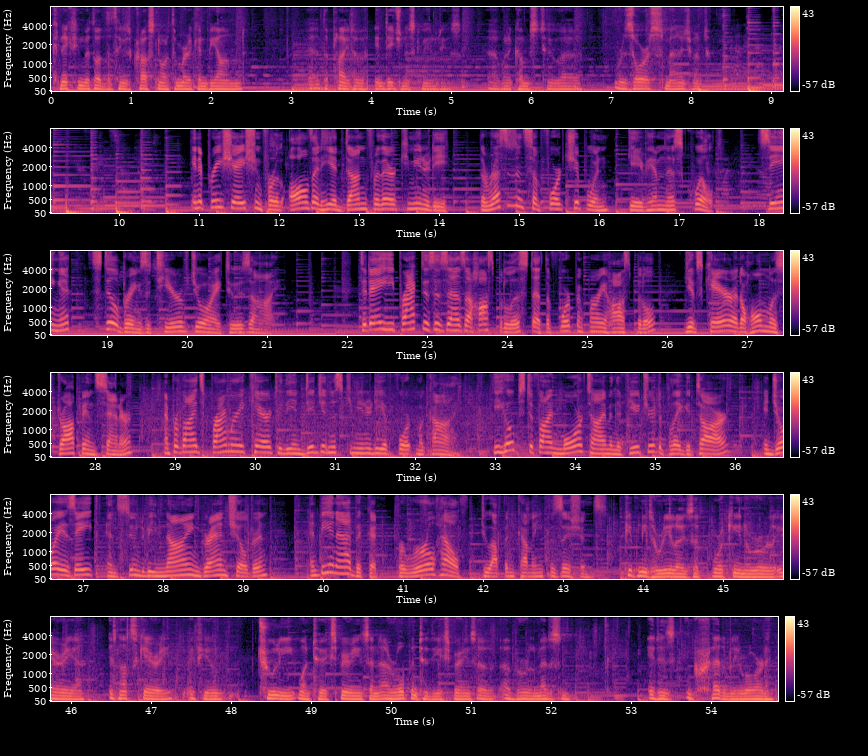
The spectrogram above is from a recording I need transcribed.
connecting with other things across North America and beyond uh, the plight of Indigenous communities uh, when it comes to uh, resource management. In appreciation for all that he had done for their community, the residents of Fort Chipewyan gave him this quilt. Seeing it still brings a tear of joy to his eye. Today, he practices as a hospitalist at the Fort McMurray Hospital, gives care at a homeless drop in center, and provides primary care to the Indigenous community of Fort McKay. He hopes to find more time in the future to play guitar, enjoy his eight and soon to be nine grandchildren, and be an advocate for rural health to up and coming physicians. People need to realize that working in a rural area is not scary if you truly want to experience and are open to the experience of, of rural medicine. It is incredibly rewarding.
